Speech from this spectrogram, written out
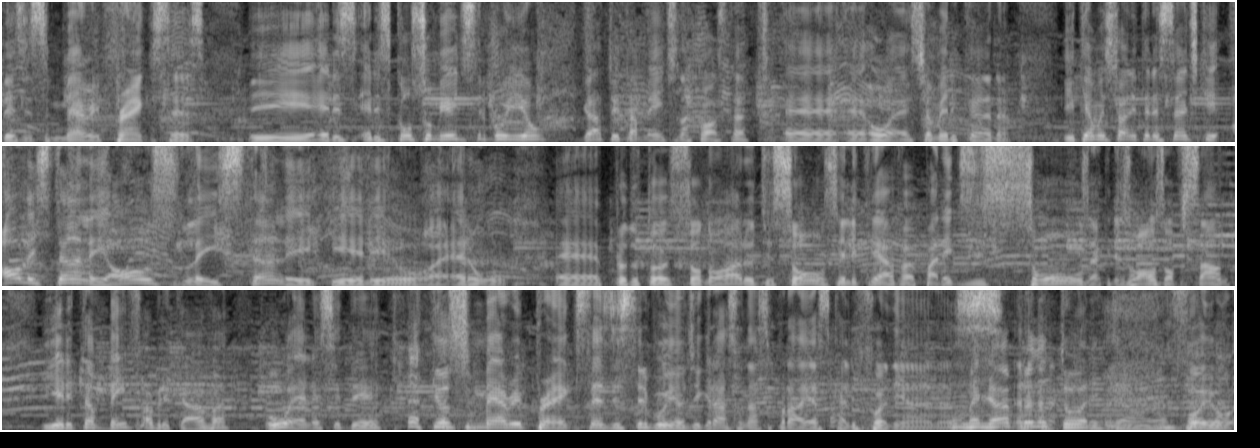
desses Mary Pranksters. E eles, eles consumiam e distribuíam gratuitamente na costa é, é, oeste americana. E tem uma história interessante que Ollie Stanley, Owsley Stanley, que ele era um é, produtor sonoro de sons, ele criava paredes de sons, aqueles walls of sound, e ele também fabricava o LSD que os Mary Pranksters distribuíam de graça nas praias californianas. O melhor produtor, então, né? Foi o,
